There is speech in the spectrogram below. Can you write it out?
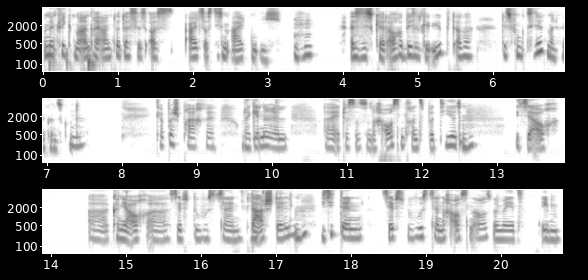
Und dann kriegt man andere Antwort als, es aus, als aus diesem alten Ich. Mhm. Also das gehört auch ein bisschen geübt, aber das funktioniert manchmal ganz gut. Mhm. Körpersprache oder generell äh, etwas, was so nach außen transportiert, Mhm. ist ja auch, äh, kann ja auch äh, Selbstbewusstsein Klar. darstellen. Mhm. Wie sieht denn Selbstbewusstsein nach außen aus, wenn wir jetzt eben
